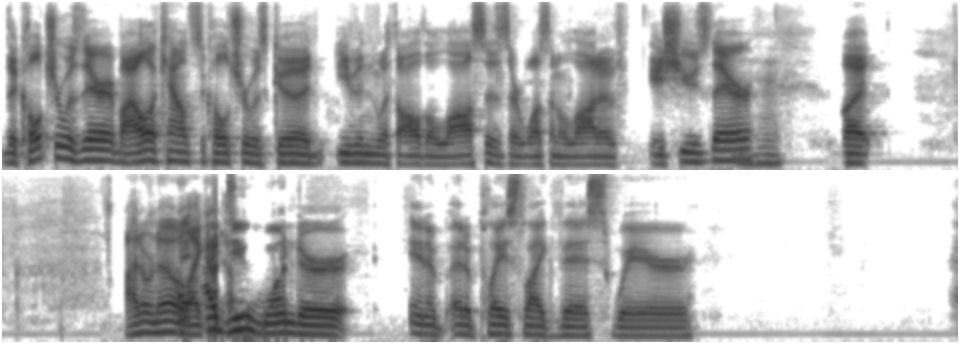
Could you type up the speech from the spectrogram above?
the culture was there by all accounts. The culture was good, even with all the losses. There wasn't a lot of issues there, mm-hmm. but I don't know. Like I, I do wonder in a at a place like this where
